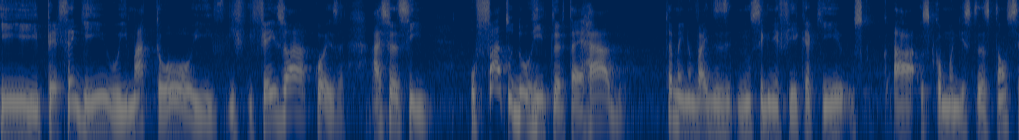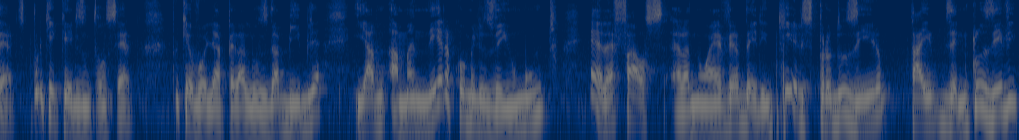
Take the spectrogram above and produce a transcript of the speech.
E perseguiu, e matou, e, e fez a coisa. Aí, assim, o fato do Hitler estar tá errado também não, vai, não significa que os ah, os comunistas estão certos. Por que, que eles não estão certos? Porque eu vou olhar pela luz da Bíblia e a, a maneira como eles veem o mundo, ela é falsa, ela não é verdadeira. E o que eles produziram está aí dizendo. Inclusive,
